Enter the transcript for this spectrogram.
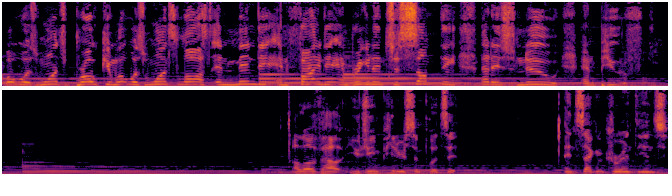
what was once broken, what was once lost, and mend it and find it and bring it into something that is new and beautiful. I love how Eugene Peterson puts it in Second Corinthians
